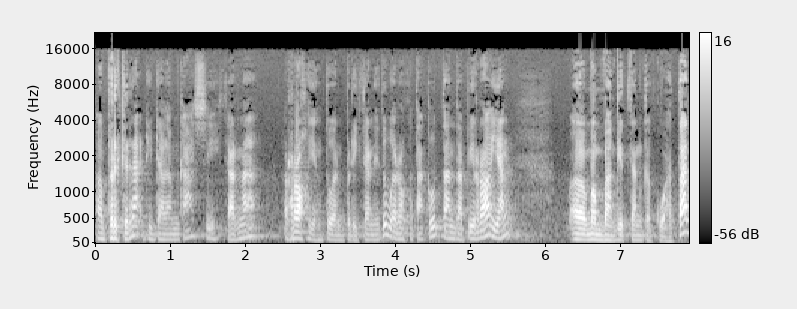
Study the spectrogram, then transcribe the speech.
bergerak di dalam kasih karena roh yang Tuhan berikan itu bukan roh ketakutan tapi roh yang e, membangkitkan kekuatan,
